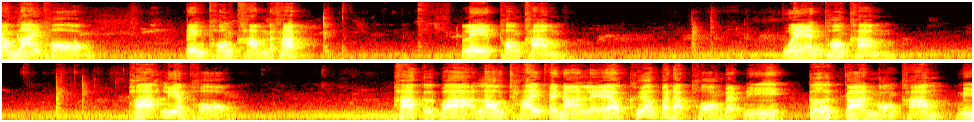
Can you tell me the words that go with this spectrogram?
กำไลทอง เป็นทองคำนะครับ เลดทองคำแหวนทองคำพระเลี่ยมทอง ถ้าเกิดว่าเราใช้ไปนานแล้วเครื่องประดับทองแบบนี้ เกิดการหมองคล้ำมี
